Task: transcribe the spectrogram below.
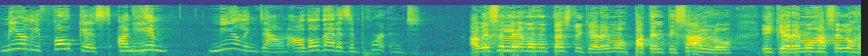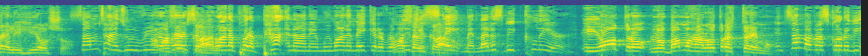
merely focused on him kneeling down, although that is important. A veces leemos un texto y queremos patentizarlo y queremos hacerlo religioso. Sometimes we read Vamos a verse and we want to put a patent on it and we want to make it a religious statement. Let us be clear. Y otro, nos vamos al otro extremo. And some of us go to the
